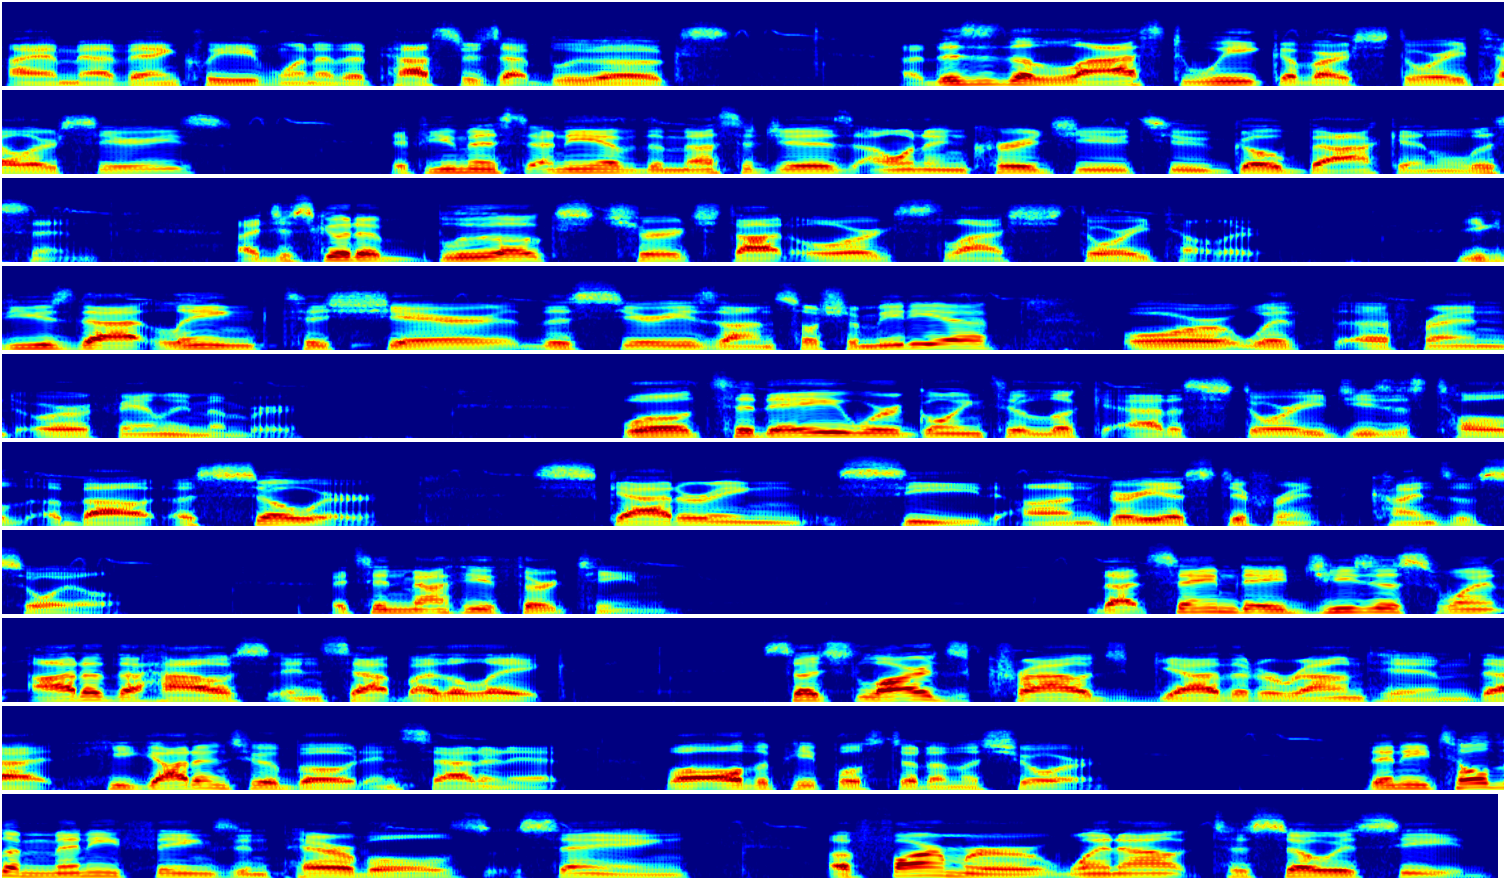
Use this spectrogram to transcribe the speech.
Hi, I'm Matt Van Cleve, one of the pastors at Blue Oaks. Uh, this is the last week of our Storyteller series. If you missed any of the messages, I want to encourage you to go back and listen. Uh, just go to blueoakschurch.org slash storyteller. You could use that link to share this series on social media or with a friend or a family member. Well, today we're going to look at a story Jesus told about a sower scattering seed on various different kinds of soil. It's in Matthew 13. That same day, Jesus went out of the house and sat by the lake. Such large crowds gathered around him that he got into a boat and sat in it, while all the people stood on the shore. Then he told them many things in parables, saying, A farmer went out to sow his seed.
